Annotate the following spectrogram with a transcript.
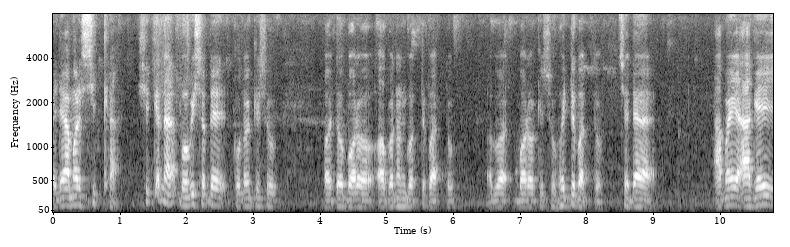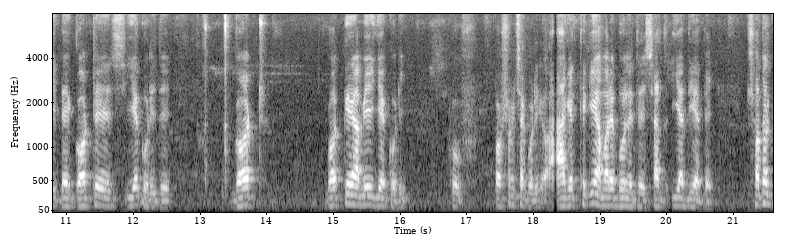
এটা আমার শিক্ষা। শিক্ষা না, ভবিষ্যতে কোনো কিছু হয়তো বড় অগণন করতে পারতো বড় কিছু হইতে পারতো। সেটা আমি আগেই গডে ইয়ে করি যে গড গডকে আমি ইয়ে করি, খুব প্রশংসা করি। আগের থেকে আমারে বলে যে ইয়া দিয়ে দেয় সতর্ক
